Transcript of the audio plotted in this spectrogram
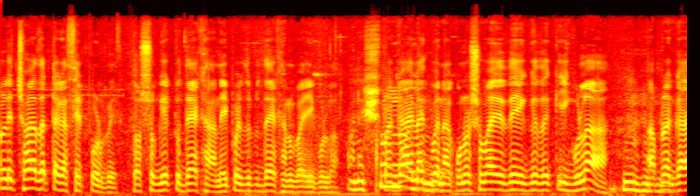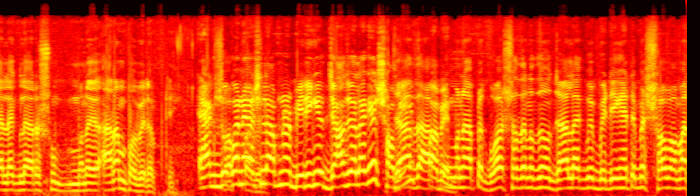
অনলি ছয় হাজার টাকা সেট পড়বে। দর্শক একটু দেখান এই পর্যন্ত দেখান ভাই এগুলা। অনেক আপনার গায়ে লাগবে না কোনো সময় এইগুলা আপনার গায়ে লাগলে আরও মানে আরাম পাবেন আপনি। এক দোকানে আসলে আপনার বেডিং এর যা যা লাগে সবই পাবেন। মানে আপনার ঘর সাজানোর জন্য যা লাগবে বেডিং আইটেমের সব আমার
